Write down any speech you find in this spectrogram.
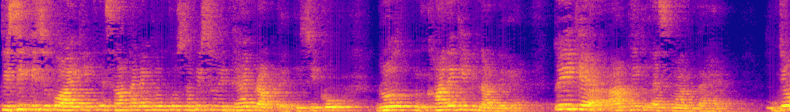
किसी किसी को आय के इतने साधन है उनको सभी सुविधाएँ प्राप्त है। किसी को रोज खाने की भी लाने हैं तो ये क्या आर्थिक असमानता है। जो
